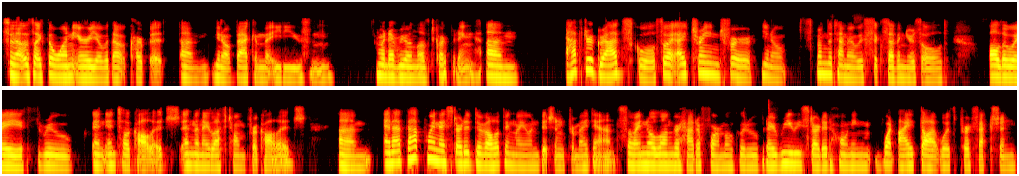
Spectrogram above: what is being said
So that was like the one area without carpet, um, you know, back in the 80s and when everyone loved carpeting. Um, after grad school, so I, I trained for, you know, from the time I was six, seven years old, all the way through and until college. And then I left home for college. Um, and at that point, I started developing my own vision for my dance. So I no longer had a formal guru, but I really started honing what I thought was perfection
